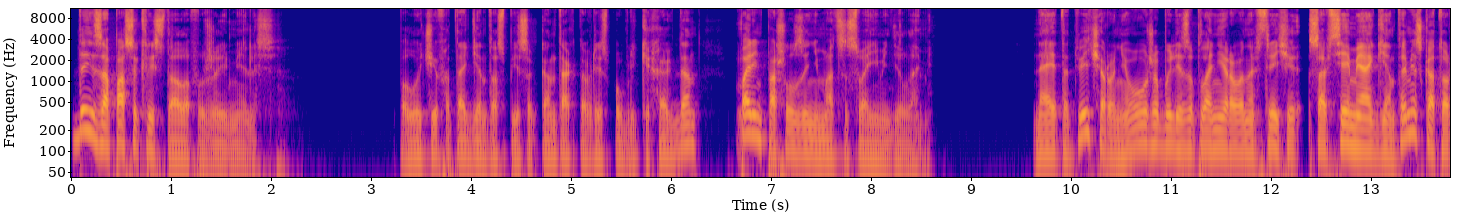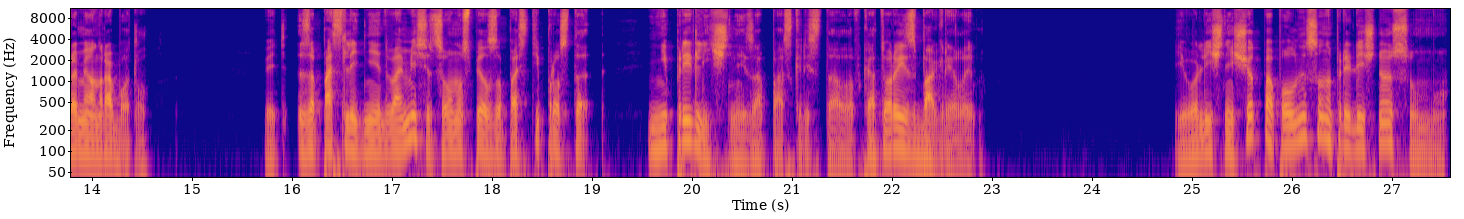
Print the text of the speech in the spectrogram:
Да и запасы кристаллов уже имелись. Получив от агента список контактов Республики Хагдан, парень пошел заниматься своими делами. На этот вечер у него уже были запланированы встречи со всеми агентами, с которыми он работал. Ведь за последние два месяца он успел запасти просто неприличный запас кристаллов, который избагрил им. Его личный счет пополнился на приличную сумму,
